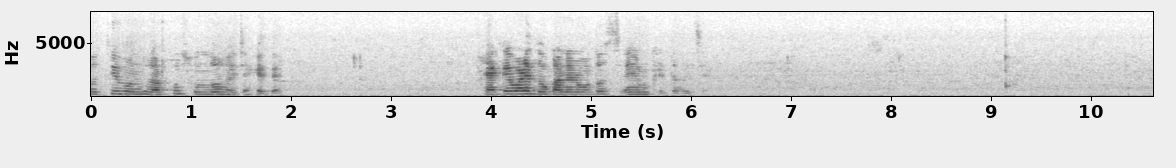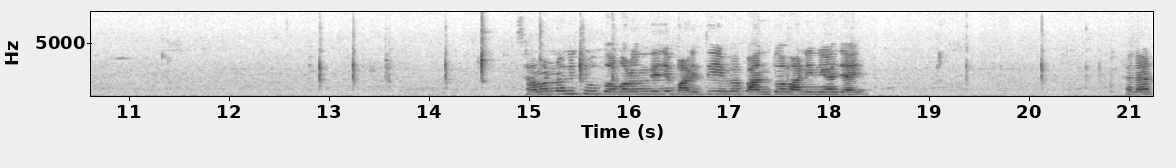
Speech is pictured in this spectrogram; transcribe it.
সত্যি বন্ধুরা, খুব সুন্দর হয়েছে খেতে। একেবারে দোকানের মতো সেম খেতে হয়েছে। সামান্য কিছু উপকরণ দিয়ে যে বাড়িতে এভাবে পান্তুয়া বানিয়ে নেওয়া যায়। তাহলে আর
